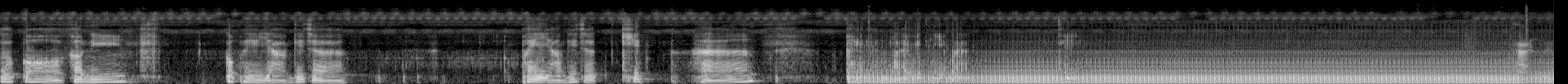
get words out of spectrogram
แล้วก็คราวนี้ก็พยายามที่จะ พยายามที่จะคิดหาแผนหลายวิธีมากที่ถ่ายเลย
